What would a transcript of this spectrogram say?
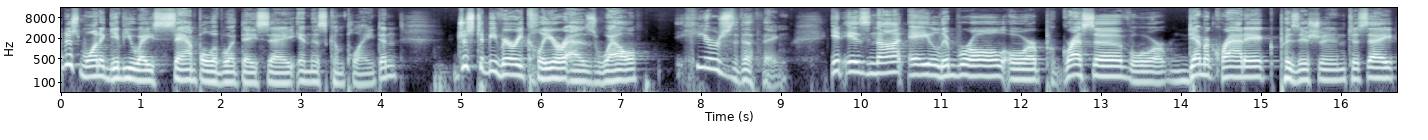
I just want to give you a sample of what they say in this complaint. And just to be very clear as well, here's the thing. It is not a liberal or progressive or democratic position to say,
